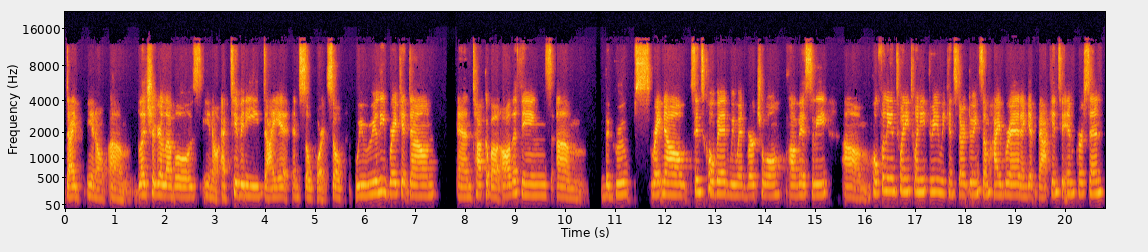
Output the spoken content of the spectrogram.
di- you know um, blood sugar levels you know activity diet and so forth so we really break it down and talk about all the things. Um, the groups right now, since COVID, we went virtual, obviously. Um, hopefully in 2023, we can start doing some hybrid and get back into in person.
